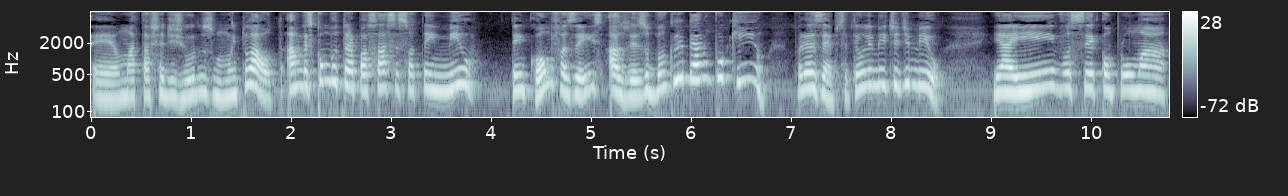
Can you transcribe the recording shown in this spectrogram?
é, uma taxa de juros muito alta. Ah, mas como ultrapassar? Você só tem mil. Tem como fazer isso? Às vezes o banco libera um pouquinho. Por exemplo, você tem um limite de mil. E aí você comprou uma,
